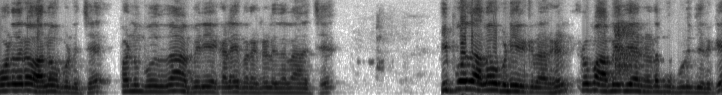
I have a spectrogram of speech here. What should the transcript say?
போன தடவை அலோவ் பண்ணுச்சு. பண்ணும்போது தான் பெரிய கலைபரங்கள் இதெல்லாம் ஆச்சு. இப்போது அலோவ் பண்ணியிருக்கிறார்கள். ரொம்ப அமைதியாக நடந்து முடிஞ்சிருக்கு.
